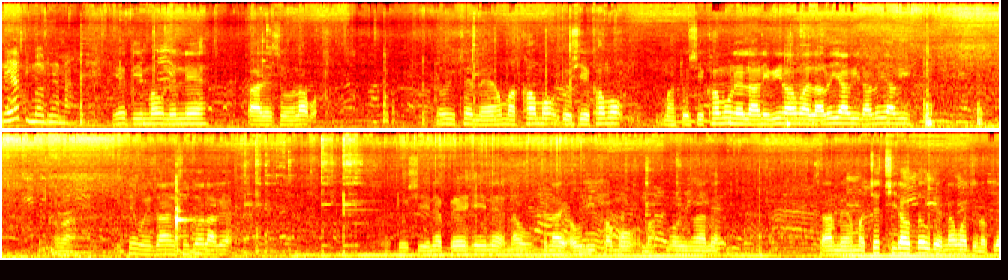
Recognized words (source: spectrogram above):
နေရဒီမောက်ထဲမှာဒီဒီမုံနည်းနည်းပါတယ်ဆိုရင်တော့ပေါ့တို့ထည့်မယ်ဟိုမှာခေါင်းမုံတူရှိခေါင်းမုံ မတူရှိခေါင်းမုံလည်းလာနေပြီးတော့မှလာလို့ရပြီလာလို့ရပြီဟိုမှာသိဝင်စားရင်စောစောလာခဲ့တူရှိနဲ့ပဲဟင်းနဲ့နောက်ခဏအုံးဒီခေါင်းမုံအမမုံငါနဲ့စားမယ်ဟိုမှာချက်ချီတော့တုတ်တယ်နောက်မှကျွန်တော်ပြ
